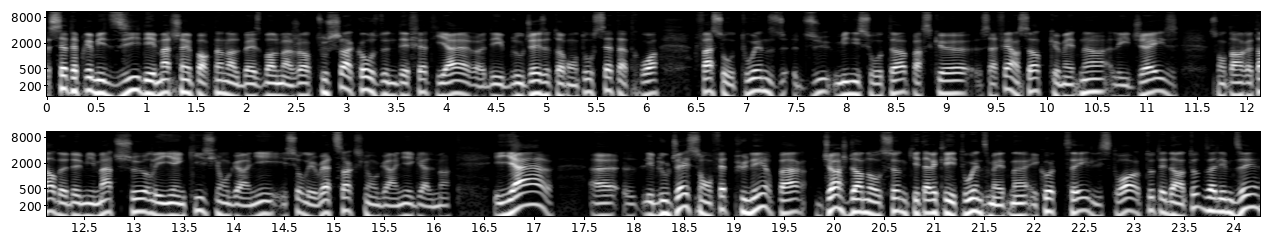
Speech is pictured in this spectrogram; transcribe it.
cet après-midi, des matchs importants dans le baseball majeur. Tout ça à cause d'une défaite hier euh, des Blue Jays de Toronto, 7 à 3, face aux Twins du Minnesota, parce que ça fait en sorte que maintenant, les Jays sont en retard de demi-match sur les Yankees qui ont gagné et sur les Red Sox qui ont gagné également. Hier, euh, les Blue Jays sont fait punir par Josh Donaldson, qui est avec les Twins maintenant. Écoute, tu sais, l'histoire, tout est dans tout, vous allez me dire.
